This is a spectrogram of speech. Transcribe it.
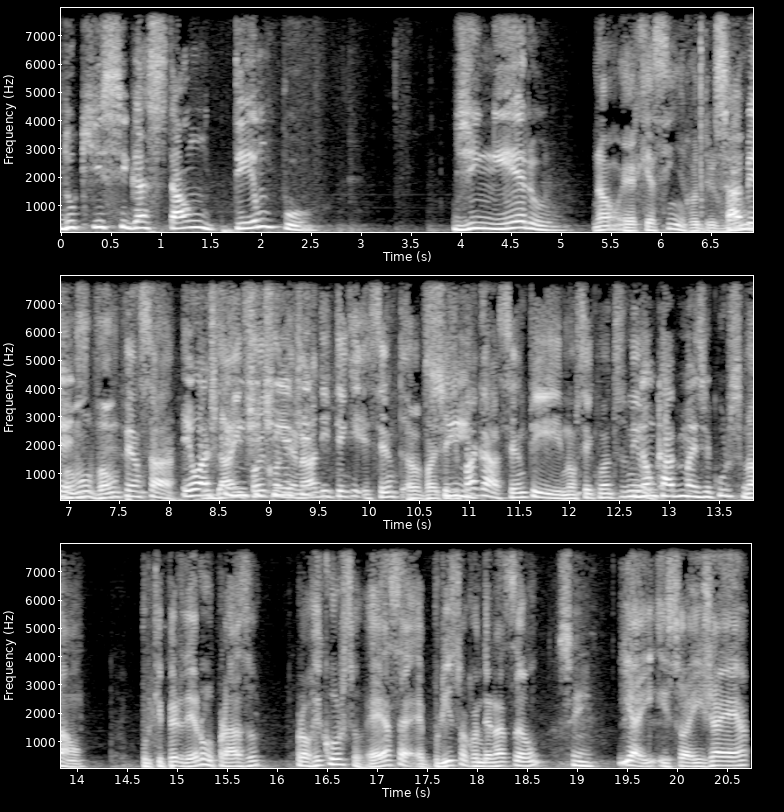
Do que se gastar um tempo, dinheiro. Não, é que assim, Rodrigo, Sabe, vamos, vamos, vamos pensar. Eu acho Daí que a gente foi tinha condenado que... e tem que, cento, vai Sim. ter que pagar cento e não sei quantos mil. Não cabe mais recurso? Não, porque perderam o prazo para o recurso. Essa é por isso a condenação. Sim. E aí isso aí já é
